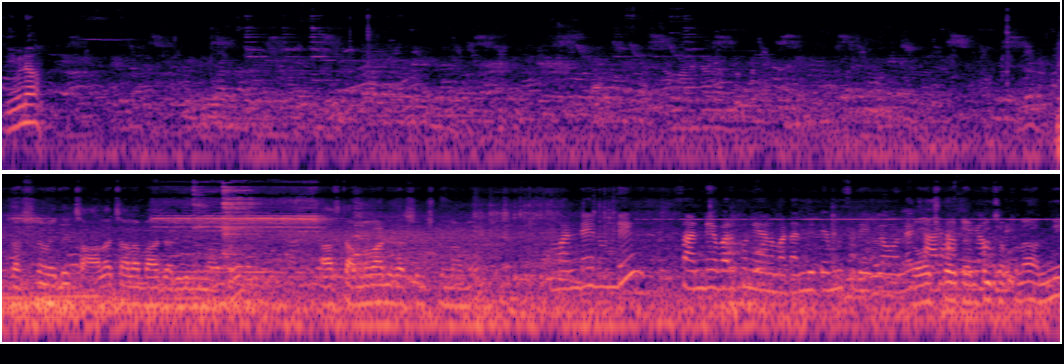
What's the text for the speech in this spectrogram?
దీవెనా దర్శనం అయితే చాలా చాలా బాగా జరిగింది మాకు లాస్ట్ అమ్మవారిని దర్శించుకున్నాము. మండే నుండి సండే వరకు అనమాట అన్ని టెంపుల్స్ దీంట్లో ఉన్నాయి. రోజుకో టెంపుల్ చెప్పున అన్ని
